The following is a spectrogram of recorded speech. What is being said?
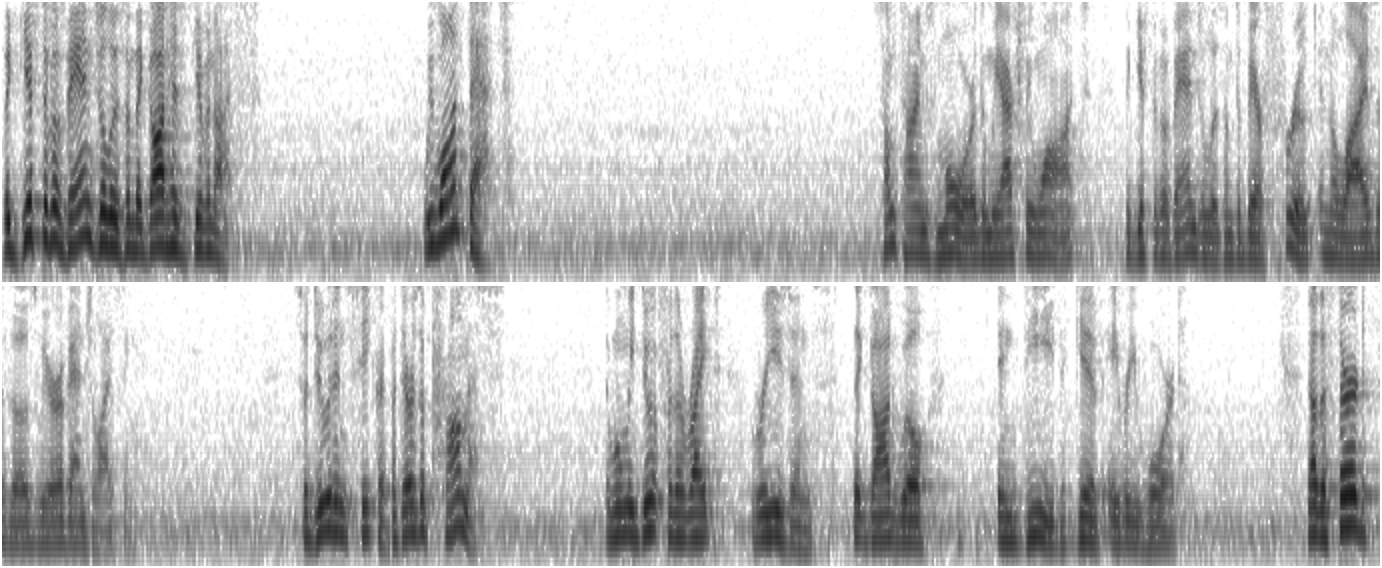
the gift of evangelism that God has given us. We want that. Sometimes more than we actually want the gift of evangelism to bear fruit in the lives of those we are evangelizing. So do it in secret. But there is a promise that when we do it for the right reasons, that God will indeed give a reward. Now, the third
